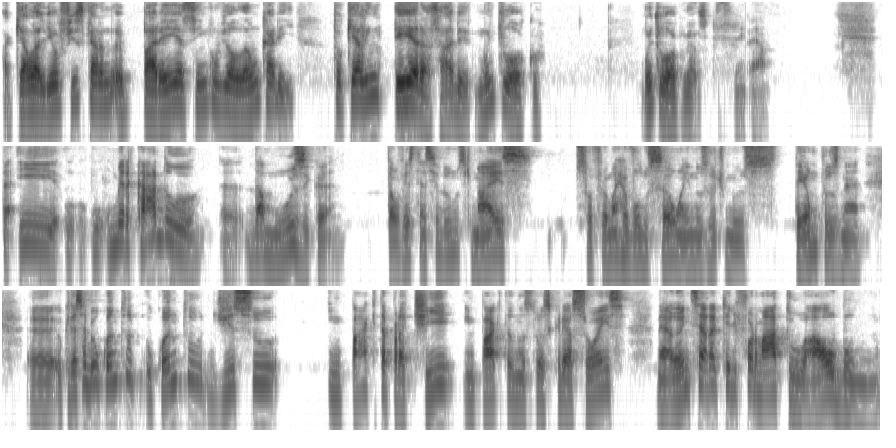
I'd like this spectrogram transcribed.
Aquela ali eu fiz, cara, eu parei assim com o violão, cara, e toquei ela inteira, sabe? Muito louco. Muito louco mesmo. Sim, é. Tá, e o, o mercado uh, da música talvez tenha sido um dos que mais sofreu uma revolução aí nos últimos tempos, né? Uh, eu queria saber o quanto, o quanto disso impacta para ti, impacta nas tuas criações. Né? Antes era aquele formato álbum,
